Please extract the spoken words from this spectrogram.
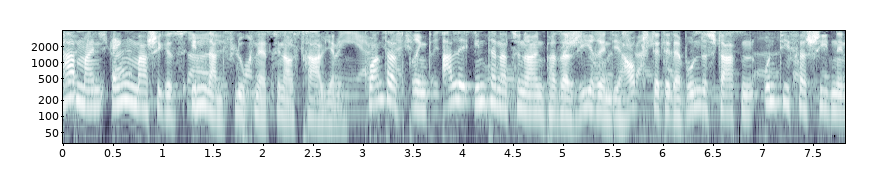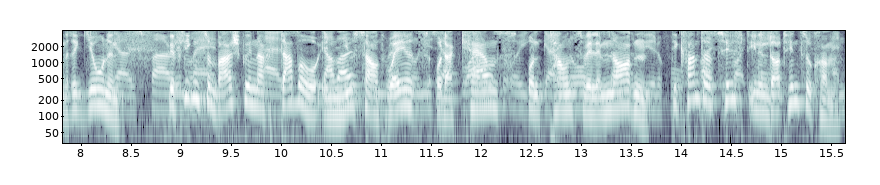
haben ein engmaschiges Inlandflugnetz in Australien. Qantas bringt alle internationalen Passagiere in die Hauptstädte der Bundesstaaten und die verschiedenen Regionen. Wir fliegen zum Beispiel nach Dubbo in New South Wales oder Cairns und Townsville im Norden. Die Qantas hilft Ihnen, dorthin zu kommen.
